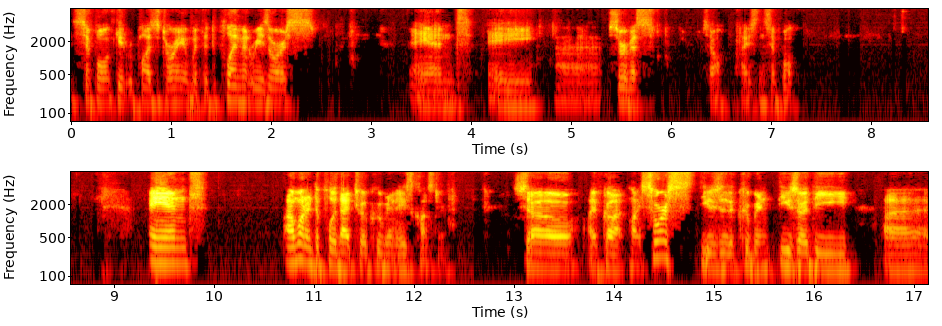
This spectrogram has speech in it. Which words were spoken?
simple Git repository with a deployment resource and a uh, service. So nice and simple. And I want to deploy that to a Kubernetes cluster. So I've got my source. These are the Kubernetes, these are the uh,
